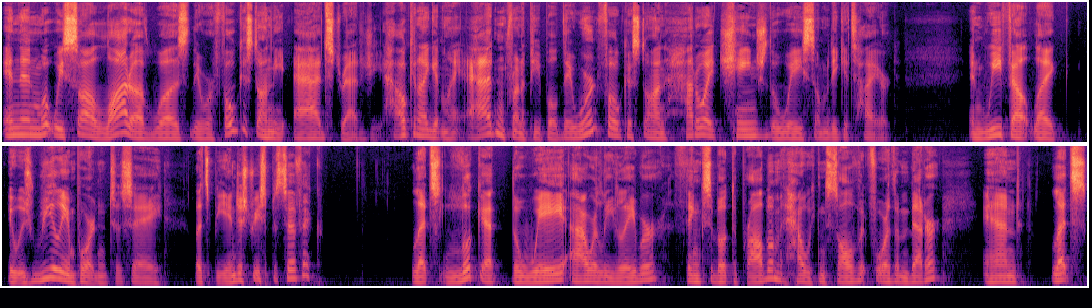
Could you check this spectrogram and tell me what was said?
And then what we saw a lot of was they were focused on the ad strategy. How can I get my ad in front of people? They weren't focused on how do I change the way somebody gets hired. And we felt like it was really important to say, let's be industry specific. Let's look at the way hourly labor thinks about the problem and how we can solve it for them better. And let's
